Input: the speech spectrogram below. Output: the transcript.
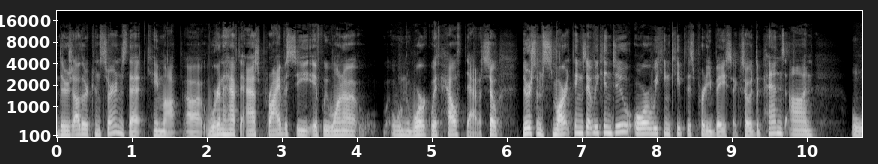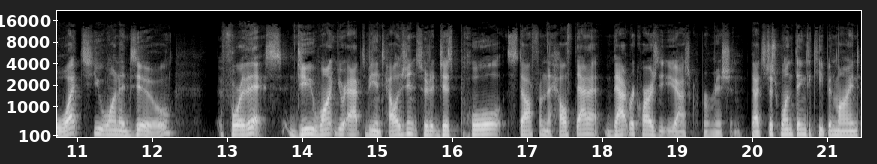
there's other concerns that came up. Uh, we're going to have to ask privacy if we want to work with health data. So there's some smart things that we can do, or we can keep this pretty basic. So it depends on what you want to do for this, do you want your app to be intelligent so to just pull stuff from the health data? That requires that you ask for permission. That's just one thing to keep in mind.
